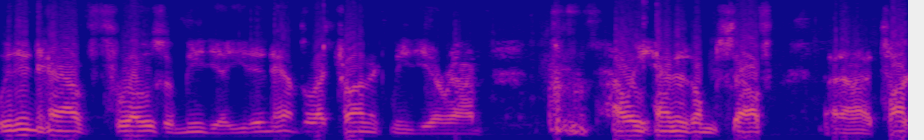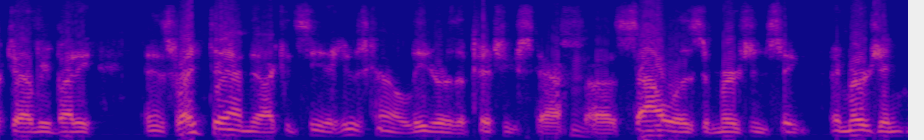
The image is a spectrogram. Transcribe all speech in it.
We didn't have throws of media. You didn't have electronic media around. How he handled himself, uh, talked to everybody. And it's right then that I could see that he was kind of leader of the pitching staff. Hmm. Uh, Sal was emergency, emerging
